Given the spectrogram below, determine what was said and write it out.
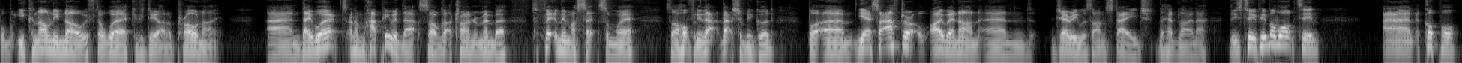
but you can only know if they work if you do it on a pro night. And they worked, and I'm happy with that. So I've got to try and remember to fit them in my set somewhere. So hopefully that that should be good. But um, yeah, so after I went on and Jerry was on stage, the headliner, these two people walked in, and a couple,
